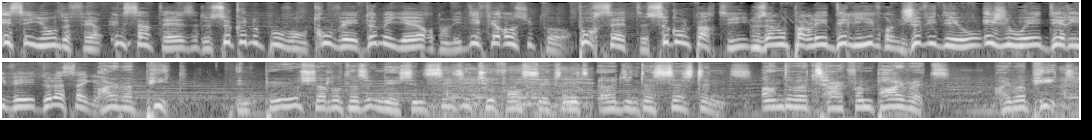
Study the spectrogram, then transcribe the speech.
Essayons de faire une synthèse de ce que nous pouvons trouver de meilleur dans les différents supports. Pour cette seconde partie, nous allons parler des livres, jeux vidéo et jouets dérivés de la saga. Imperial Shuttle Designation CZ-246 needs urgent assistance. Under attack from pirates. I repeat.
